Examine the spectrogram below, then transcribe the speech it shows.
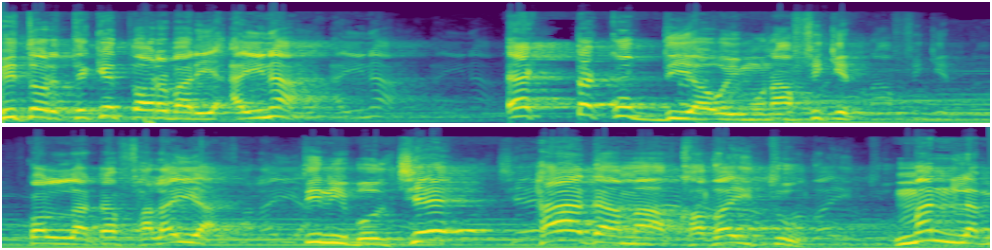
ভিতর থেকে তরবারি আইনা, একটা কোপ দিয়া ওই মুনাফিকের কল্লাটা ফালাইয়া তিনি বলছে, হাদা মা কাদাইতু মান লাম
